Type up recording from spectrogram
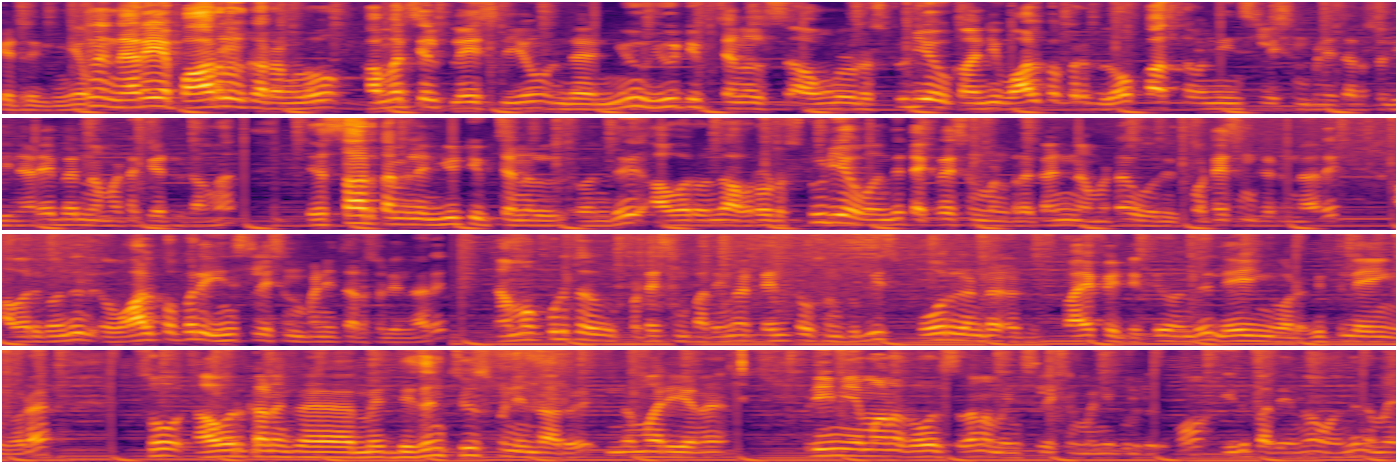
கேட்டிருக்கீங்க. நிறைய பார்லர்காரங்களும் கமர்ஷியல் பிளேஸ்லையும் இந்த நியூ யூடியூப் சேனல்ஸ் அவங்களோட ஸ்டுடியோக்காண்டி வால்பேப்பருக்கு லோ காஸ்ட்டில் வந்து இன்ஸ்டலேஷன் பண்ணி தர சொல்லி நிறைய பேர் நம்மகிட்ட கேட்டிருக்காங்க. எஸ்ஆர் தமிழன் யூடியூப் சேனல் வந்து அவர் அவர் வந்து அவரோட ஸ்டுடியோ வந்து டெக்கரேஷன் பண்ணுறக்கான்னு நம்மகிட்ட ஒரு கொட்டேஷன் கேட்டிருந்தாரு. அவருக்கு வந்து வால்பேப்பர் இன்ஸ்டலேஷன் பண்ணி தர சொல்லியிருந்தாரு. நம்ம கொடுத்த கொட்டேஷன் பார்த்தீங்கன்னா ten thousand rupees four hundred square ஃபீட்டுக்கு வந்து லேயிங்கோட வித் லேயிங்கோட ஸோ அவருக்கான டிசைன் சூஸ் பண்ணியிருந்தாரு. இந்த மாதிரியான ப்ரீமியமான ரோல்ஸ் தான் நம்ம இன்ஸ்டலேஷன் பண்ணி கொடுத்துருக்கோம். இது பார்த்தீங்கன்னா வந்து நம்ம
